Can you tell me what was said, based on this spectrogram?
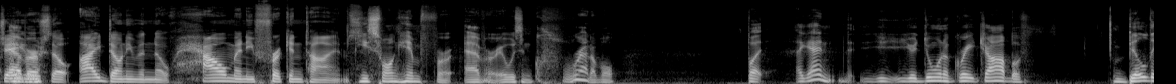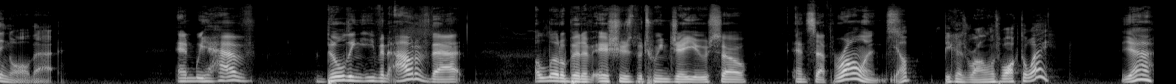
forever. Uso. I don't even know how many freaking times. He swung him forever. It was incredible. But again, you- you're doing a great job of building all that. and we have building even out of that a little bit of issues between Jey Uso and Seth Rollins. Yep, because Rollins walked away. Yeah.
